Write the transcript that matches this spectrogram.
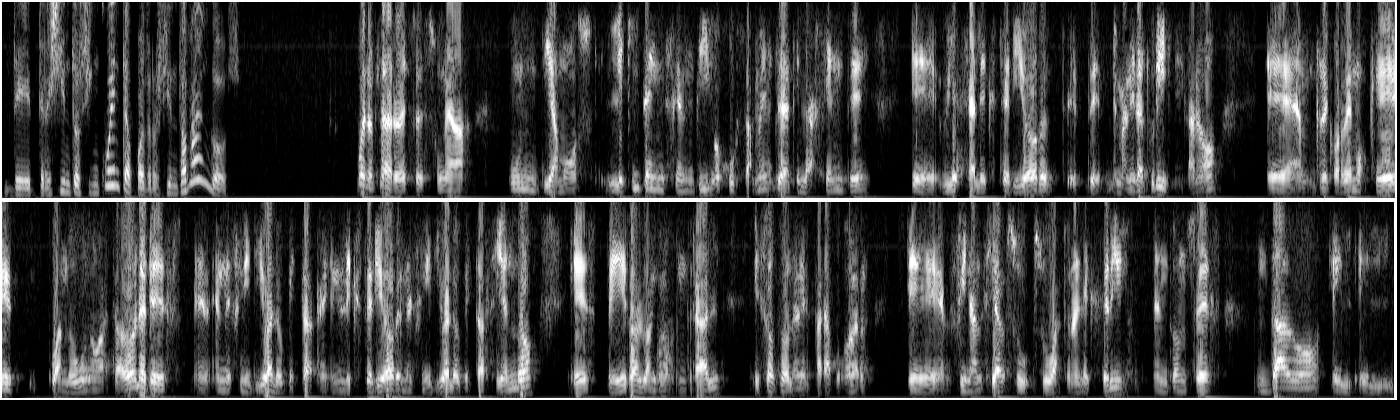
de 350 a 400 mangos. Bueno, claro, eso es una, un, digamos, le quita incentivo justamente a que la gente eh, viaje al exterior de, manera turística, ¿no? Eh, recordemos que cuando uno gasta dólares, en, definitiva lo que está en el exterior, en definitiva lo que está haciendo es pedir al Banco Central esos dólares para poder eh, financiar su, su gasto en el exterior. Entonces, dado el,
